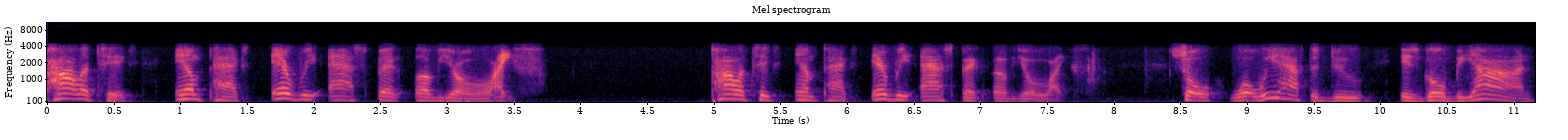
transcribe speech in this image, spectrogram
Politics impacts every aspect of your life. Politics impacts every aspect of your life. So, what we have to do is go beyond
